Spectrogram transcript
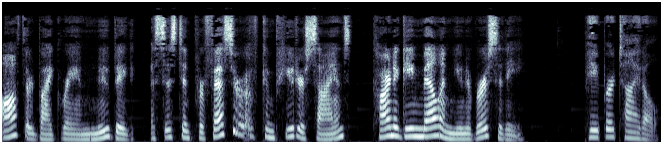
authored by Graham Neubig, Assistant Professor of Computer Science, Carnegie Mellon University. Paper title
